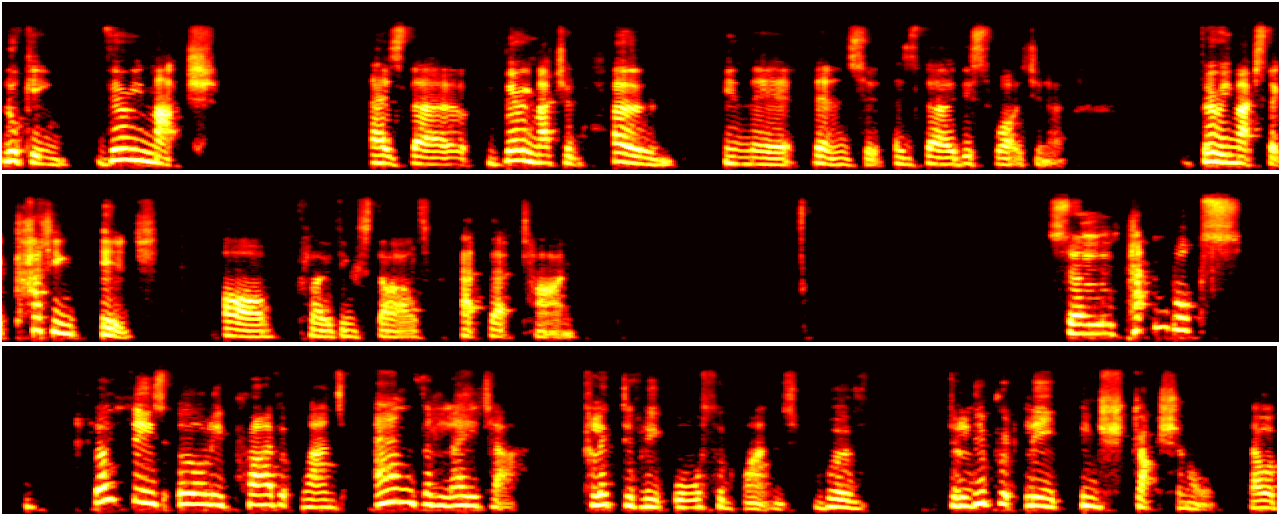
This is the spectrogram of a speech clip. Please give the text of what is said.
looking very much as though very much at home in their linen suit, as though this was, you know, very much the cutting edge of clothing styles at that time. So pattern books, both these early private ones and the later collectively authored ones were deliberately instructional, they were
